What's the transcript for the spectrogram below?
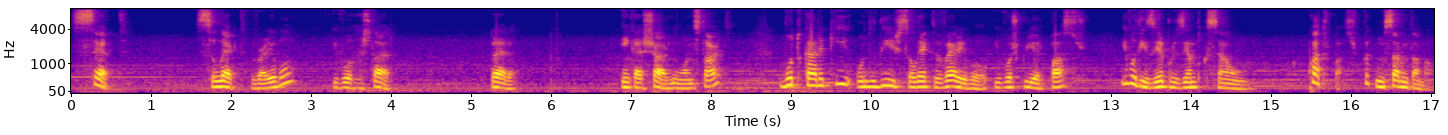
Set Select Variable e vou arrastar para encaixar no OnStart Vou tocar aqui onde diz Select Variable e vou escolher passos e vou dizer, por exemplo, que são 4 passos, para começar um tamanho.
